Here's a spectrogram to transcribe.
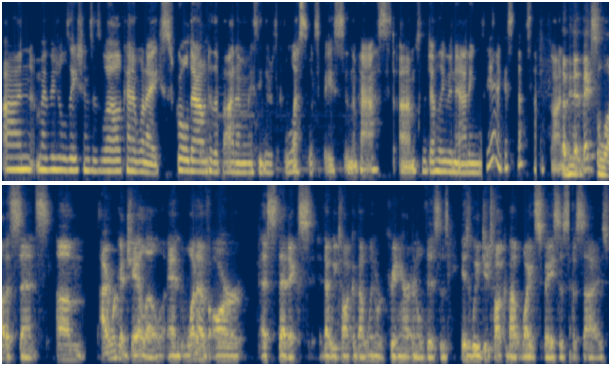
on my visualizations as well. Kind of when I scroll down to the bottom, I see there's less white space in the past. Um, so definitely been adding. Yeah, I guess that's how I've gone. I mean, that makes a lot of sense. Um, I work at JLL, and one of our aesthetics that we talk about when we're creating our internal vises is we do talk about white space as emphasized.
